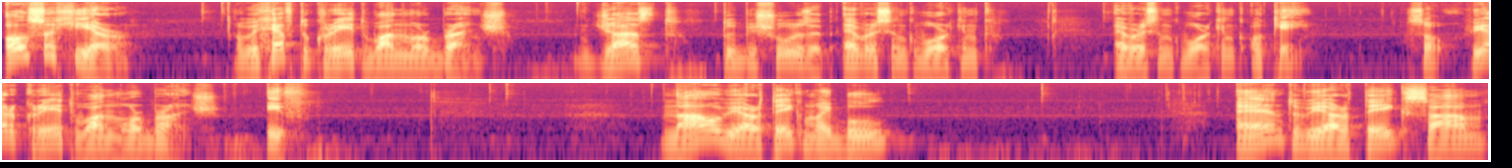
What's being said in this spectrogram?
Also here, we have to create one more branch, just to be sure that everything working, everything working okay. So we are create one more branch. If now we are take my bool and we are take some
